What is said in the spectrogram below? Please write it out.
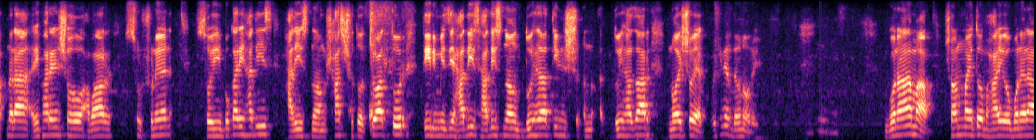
আপনারা রেফারেন্স সহ আবার শুনেন সহি বুকারি হাদিস হাদিস নং সাতশত চুয়াত্তর তিরমিজি হাদিস হাদিস নং দুই হাজার তিনশো দুই হাজার নয়শো এক। ওইখানে দেন রে গোনা মাপ সম্মানিত ভাই ও বোনেরা,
